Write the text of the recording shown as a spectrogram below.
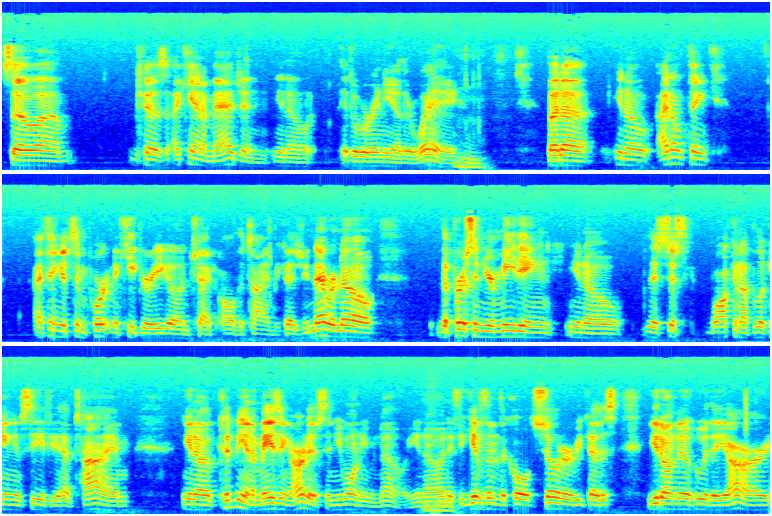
So, um, because I can't imagine, you know, if it were any other way. Mm-hmm. But, uh, you know, I don't think, I think it's important to keep your ego in check all the time because you never know the person you're meeting, you know, that's just walking up looking and see if you have time you know, could be an amazing artist and you won't even know, you know. Mm-hmm. And if you give them the cold shoulder because you don't know who they are,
